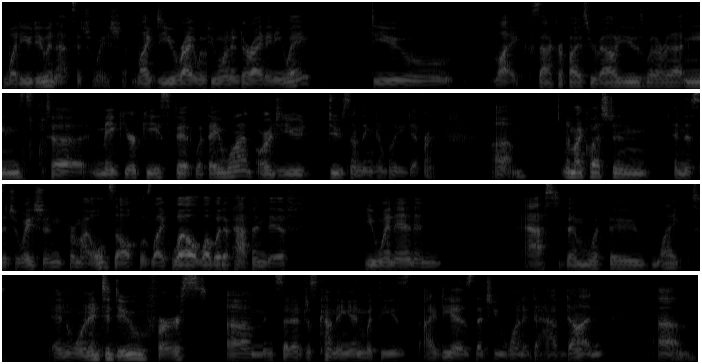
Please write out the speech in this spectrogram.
what do you do in that situation? Like, do you write what you wanted to write anyway? Do you like sacrifice your values, whatever that means, to make your piece fit what they want, or do you do something completely different? Um, and my question in this situation for my old self was like, well, what would have happened if you went in and asked them what they liked and wanted to do first, um, instead of just coming in with these ideas that you wanted to have done? Um,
